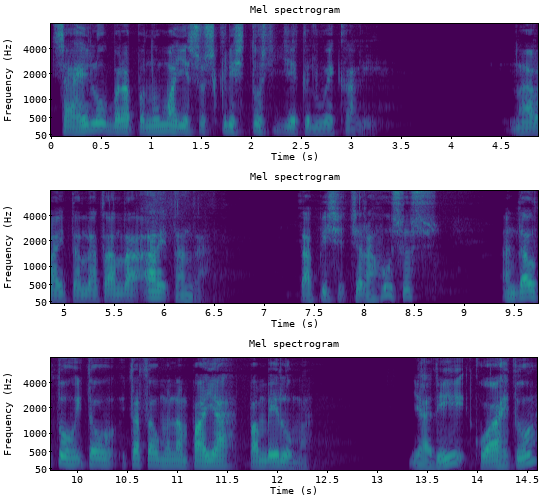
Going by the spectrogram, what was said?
sahelu berapa numah Yesus Kristus je kedua kali. Narai tanda-tanda, are tanda. Tapi secara khusus, anda tuh itu kita tahu menampaya pambelum. Jadi kuah itu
